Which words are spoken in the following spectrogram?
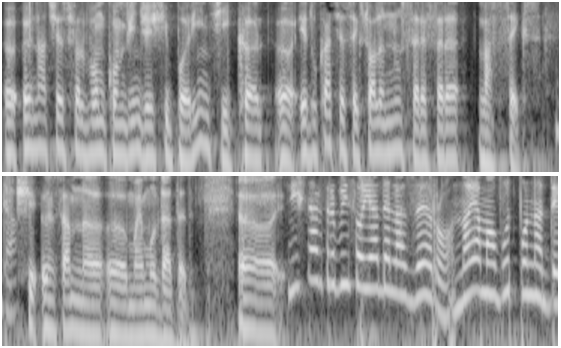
uh, în acest fel vom convinge și părinții că uh, educația sexuală nu se referă la sex da. și înseamnă uh, mai mult de atât. Uh, Nici n-ar trebui să o ia de la zero. Noi am avut până de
